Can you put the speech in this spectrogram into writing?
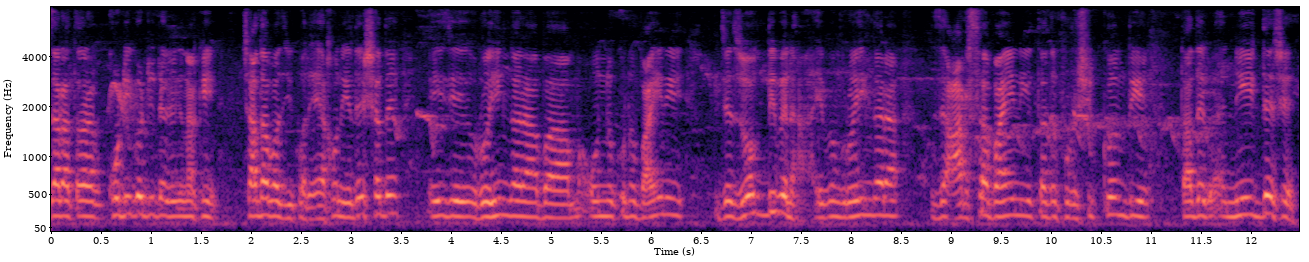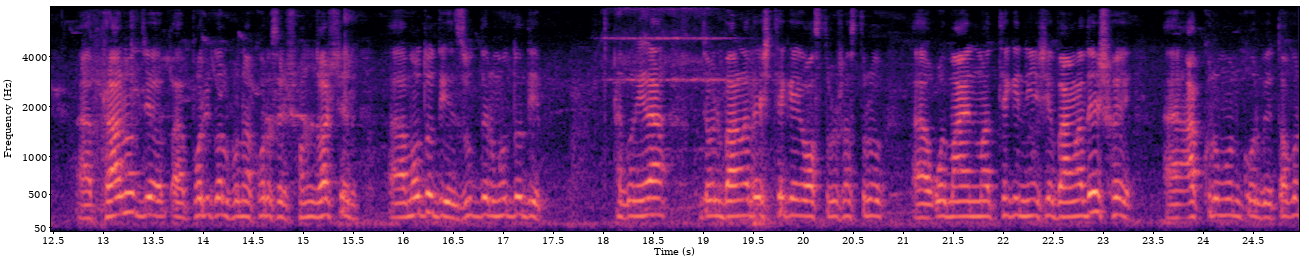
যারা তারা কোটি কোটি টাকা নাকি চাঁদাবাজি করে। এখন এদের সাথে এই যে রোহিঙ্গারা বা অন্য কোনো বাহিনী যে যোগ দিবে না, এবং রোহিঙ্গারা যে আরসা বাহিনী তাদের প্রশিক্ষণ দিয়ে তাদের নির্দেশে ফ্রানোর যে পরিকল্পনা করেছে সংঘর্ষের মধ্য দিয়ে, যুদ্ধের মধ্য দিয়ে, এখন এরা যেমন বাংলাদেশ থেকে অস্ত্রশস্ত্র ওই মায়ানমার থেকে নিয়ে এসে বাংলাদেশ হয়ে আক্রমণ করবে, তখন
